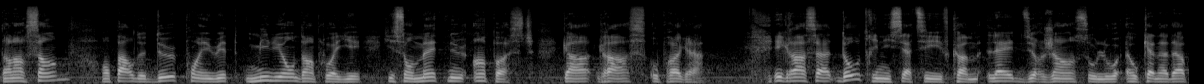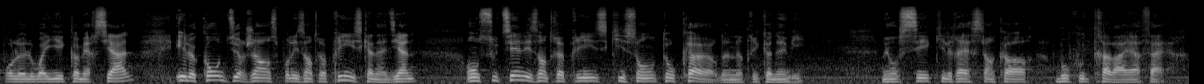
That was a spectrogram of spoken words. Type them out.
Dans l'ensemble, on parle de 2,8 millions d'employés qui sont maintenus en poste grâce au programme. Et grâce à d'autres initiatives comme l'aide d'urgence au, Canada pour le loyer commercial et le compte d'urgence pour les entreprises canadiennes, on soutient les entreprises qui sont au cœur de notre économie. Mais on sait qu'il reste encore beaucoup de travail à faire.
